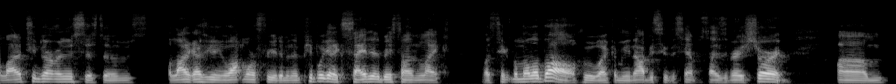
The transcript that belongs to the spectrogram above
a lot of teams aren't running their systems, a lot of guys are getting a lot more freedom, and then people get excited based on like, let's take LaMelo Ball, who like, I mean, obviously the sample size is very short, um,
